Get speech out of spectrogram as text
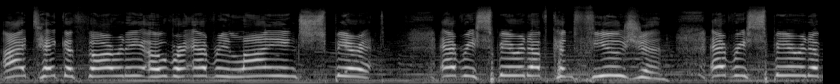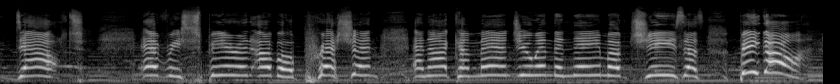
I take authority over every lying spirit, every spirit of confusion, every spirit of doubt, every spirit of oppression, and I command you in the name of Jesus be gone!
